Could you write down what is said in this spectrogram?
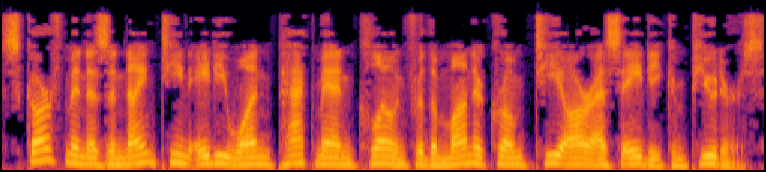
Scarfman is a 1981 Pac-Man clone for the monochrome TRS-80 computers.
